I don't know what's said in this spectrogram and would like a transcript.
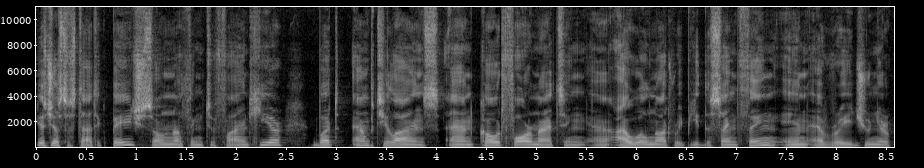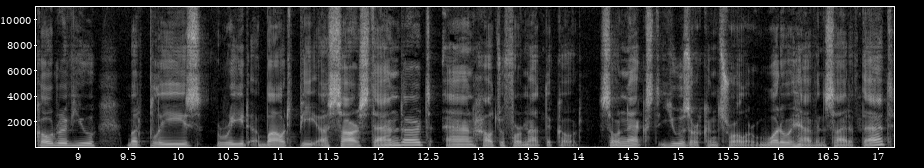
It's just a static page, so nothing to find here, but empty lines and code formatting. Uh, I will not repeat the same thing in every junior code review, but please read about PSR standard and how to format the code. So next, user controller. What do we have inside of that?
